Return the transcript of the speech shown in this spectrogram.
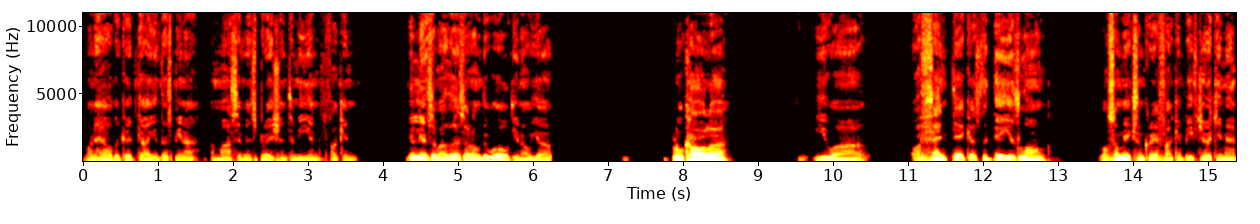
one hell of a good guy. and That's been a, a massive inspiration to me and fucking millions of others around the world. You know, you're blue collar, you, you are authentic as the day is long. You also make some great fucking beef jerky, man.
